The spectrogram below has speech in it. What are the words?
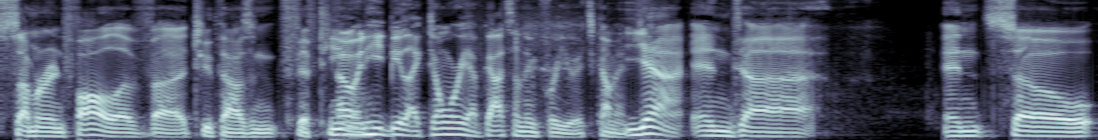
summer and fall of uh, 2015 oh, and he'd be like, "Don't worry, I've got something for you. It's coming." yeah and uh and so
